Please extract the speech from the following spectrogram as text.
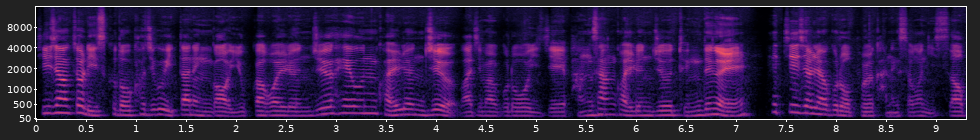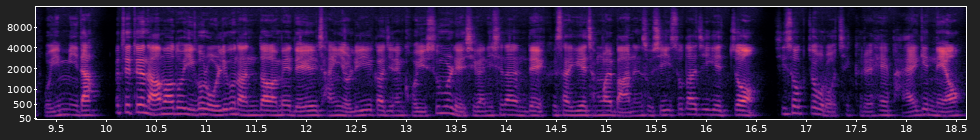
지정학적 리스크도 커지고 있다는 거, 유가 관련주, 해운 관련주, 마지막으로 이제 방산 관련주 등등을 해지 전략으로 볼 가능성은 있어 보입니다. 어쨌든 아마도 이걸 올리고 난 다음에 내일 장이 열리기까지는 거의 24시간이 지나는데 그 사이에 정말 많은 소식이 쏟아지겠죠. 지속적으로 체크를 해 봐야겠네요.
